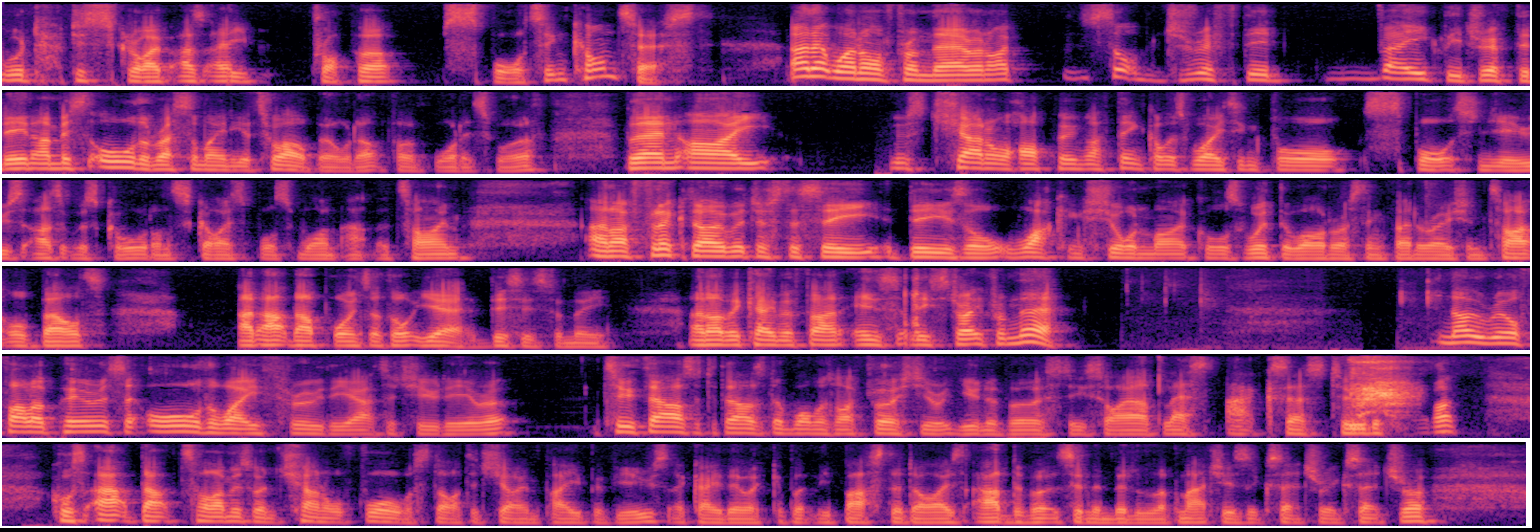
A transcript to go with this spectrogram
would describe as a proper sporting contest. And it went on from there, and I sort of drifted, vaguely drifted in. I missed all the WrestleMania 12 build up for what it's worth. But then I was channel hopping. I think I was waiting for sports news, as it was called, on Sky Sports 1 at the time. And I flicked over just to see Diesel whacking Shawn Michaels with the World Wrestling Federation title belt. And at that point, I thought, yeah, this is for me. And I became a fan instantly straight from there. No real follow periods all the way through the Attitude Era. 2000 2001 was my first year at university, so I had less access to the product. Of course, at that time is when Channel 4 was started showing pay per views. Okay, they were completely bastardized, adverts in the middle of matches, etc., etc.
